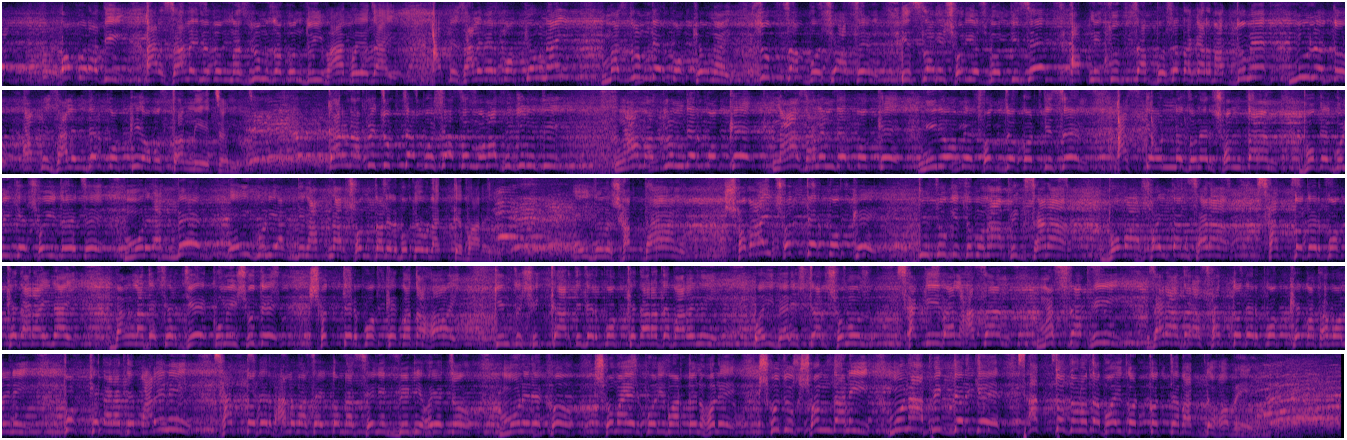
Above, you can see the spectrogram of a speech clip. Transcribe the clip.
অপরাধী। আর জালেম এবং মাজলুম যখন দুই ভাগ হয়ে যায়, আপনি জালেমের পক্ষেও নাই, মাজলুমদের পক্ষেও নাই। চুপচাপ বসে আছেন। ইসলামী শরীয়ত বলতিছে, আপনি চুপচাপ বসে থাকার মাধ্যমে মূলত আপনি জালেমদের পক্ষেই অবস্থান নিয়েছেন। কারণ আপনি চুপচাপ বসে আছেন মোনাফিকি নীতি। না মাজলুমদের পক্ষে, না জালেমদের পক্ষে নীরবে সহ্য করতেছেন। আজকে অন্য জনের সন্তান বুকে গুলিকে শহীদ হয়েছে। মনে রাখবেন, এই গুলি একদিন আপনার সন্তানের বুকেও লাগতে পারে। এই জন্য সাবধান। সবাই সত্যের পক্ষে। কিছু কিছু মুনাফিক ছাড়া, বোবা শয়তান ছাড়া পক্ষে দাঁড়াই নাই। বাংলাদেশের যে কোনো ইস্যুতে সত্যের পক্ষে কথা হয়, কিন্তু শিক্ষার্থীদের পক্ষে দাঁড়াতে পারেনি। ওই ব্যারিস্টার সুমন, সাকিব আল হাসান, মাশরাফি, যারা যারা ছাত্রদের পক্ষে কথা বলেনি, পক্ষে দাঁড়াতে পারেনি, ছাত্রদের ভালোবাসায় তোমরা সেলিব্রিটি হয়েছ। মনে রেখো, সময়ের পরিবর্তন হলে সুযোগ সন্ধানী মুনাফিকদেরকে ছাত্র জনতা বয়কট করতে বাধ্য হবে।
